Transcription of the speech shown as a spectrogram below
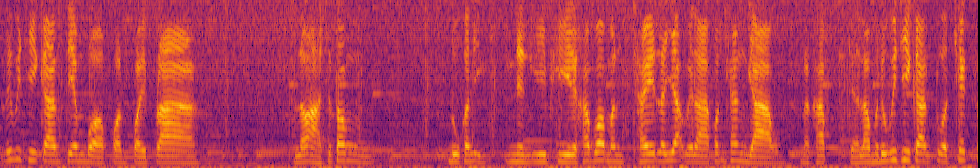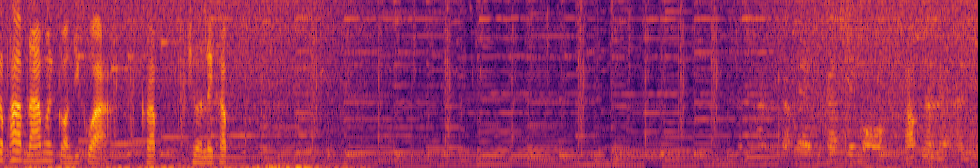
หรือวิธีการเตรียมบ่อก่อนปล่อยปลา เราอาจจะต้องดูกันอีกหนึ่ง EP นะครับ ว่ามันใช้ระยะเวลาค่อนข้างยาวนะครับ เดี๋ยวเรามาดูวิธีการตรวจเช็คสภาพน้ำกันก่อนดีกว่าครับ เชิญเลยครับ ครับนั่นแหละอันนี้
